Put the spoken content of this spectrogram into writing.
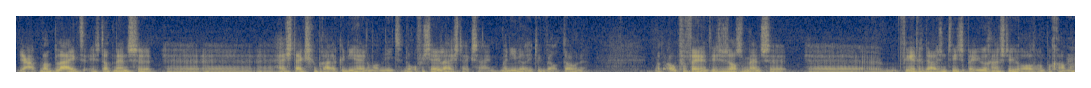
ja, wat blijkt is dat mensen eh, eh, eh, hashtags gebruiken die helemaal niet de officiële hashtags zijn. Maar die wil je natuurlijk wel tonen. Wat ook vervelend is, is als mensen eh 40.000 tweets per uur gaan sturen over een programma.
